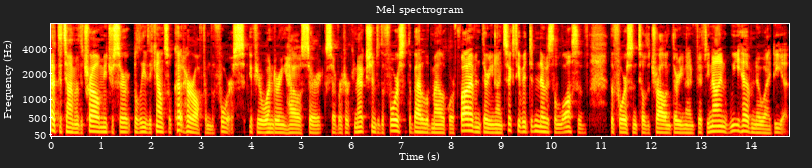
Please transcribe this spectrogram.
At the time of the trial, Meetra Surik believed the council cut her off from the Force. If you're wondering how Surik severed her connection to the Force at the Battle of Malachor 5 in 3960, but didn't notice the loss of the Force until the trial in 3959, we have no idea.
